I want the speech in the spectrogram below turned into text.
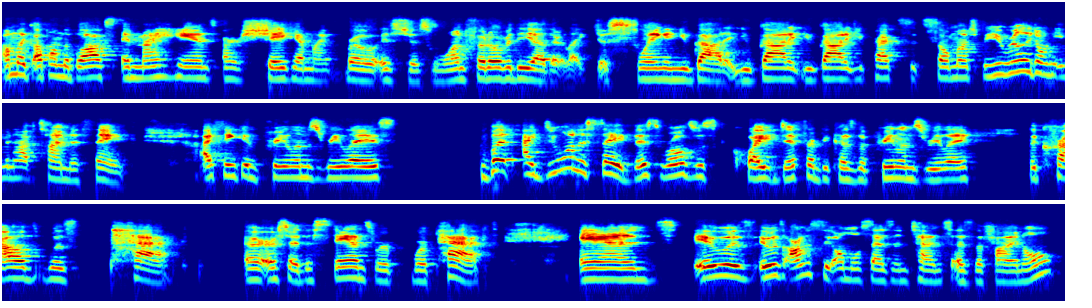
I'm like up on the blocks and my hands are shaking. I'm like bro it's just one foot over the other like just swing and you got it you got it you got it you practice it so much but you really don't even have time to think i think in prelims relays. But I do want to say this Worlds was quite different because the prelims relay, the crowd was packed, or, or sorry, the stands were were packed, and it was it was honestly almost as intense as the final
